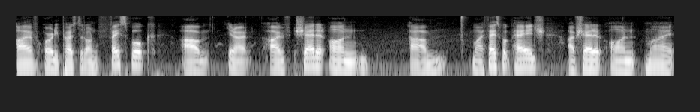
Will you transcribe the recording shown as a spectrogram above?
I've already posted on Facebook. Um, you know, I've shared it on um, my Facebook page. I've shared it on my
